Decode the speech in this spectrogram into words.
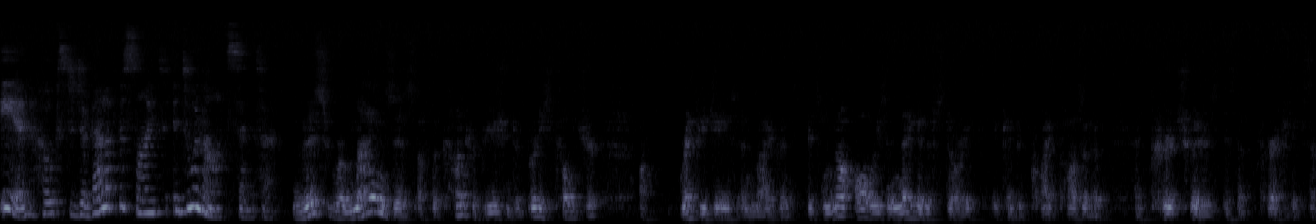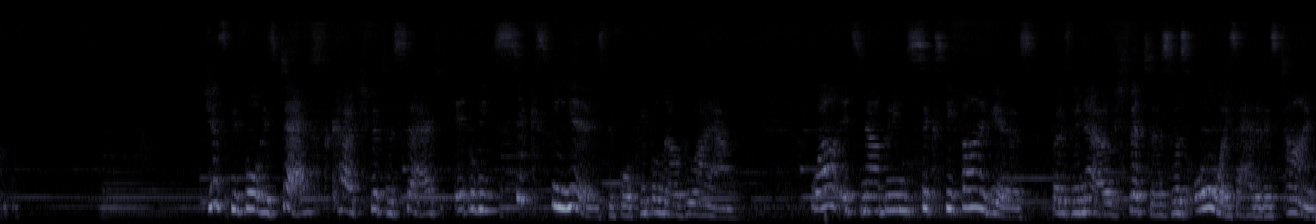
Ian hopes to develop the site into an arts centre. This reminds us of the contribution to British culture of refugees and migrants. It's not always a negative story, it can be quite positive, and Kurt Schwitters is the perfect example. Just before his death, Kurt Schwitter said, It'll be 60 years before people know who I am. Well, it's now been 65 years, but as we know, Schwitters was always ahead of his time.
